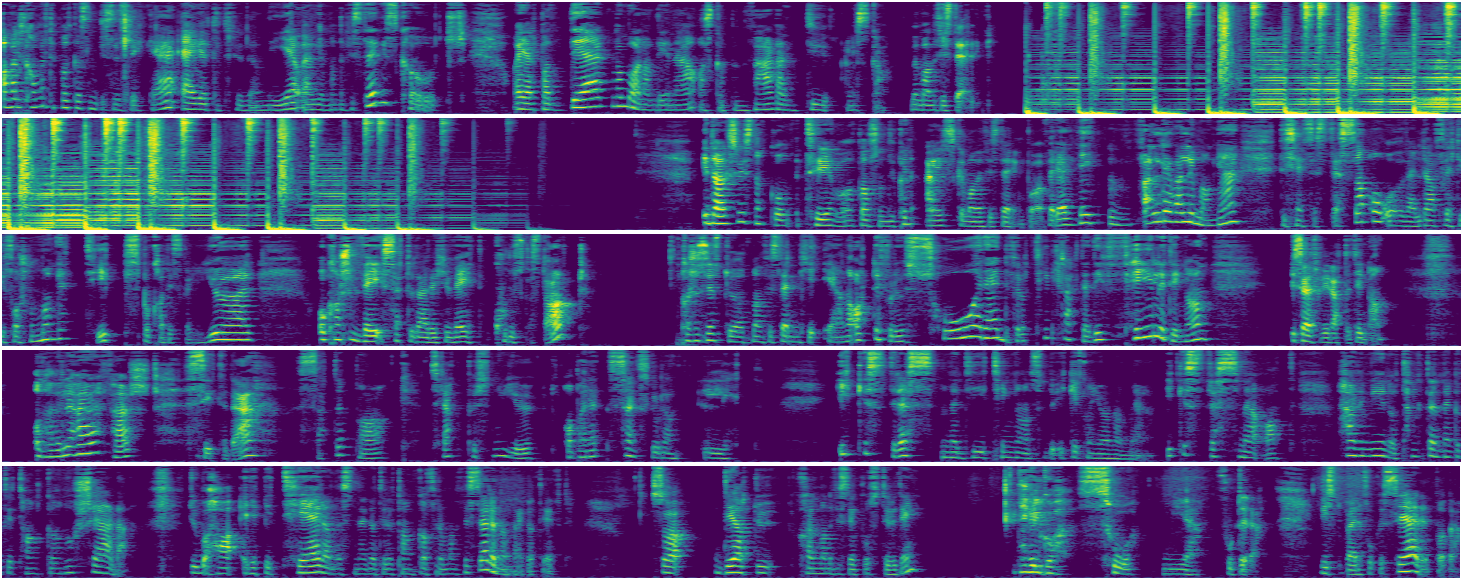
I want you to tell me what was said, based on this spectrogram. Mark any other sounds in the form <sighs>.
og velkommen til podkasten Businesslykke. Jeg heter Trude Anie, og jeg er manifesteringscoach. Og jeg hjelper deg med målene dine og skape en hverdag du elsker med manifestering. I dag skal vi snakke om tre måter som du kan elske manifestering på. For jeg vet veldig veldig mange de kjenner seg stressa og overvelda fordi de får så mange tips på hva de skal gjøre. Og kanskje sitter du der og ikke vet hvor du skal starte. Kanskje syns du at manifestering ikke er noe artig, for du er så redd for å tiltrekke deg de feile tingene i stedet for de rette tingene. Og da vil jeg først si til deg sett deg bak, trekk pusten djupt og bare senk skuldrene litt. Ikke stress med de tingene som du ikke kan gjøre noe med. Ikke stress med at 'Herre min, nå tenkte jeg en negativ tanke, og nå skjer det'. Du må ha repeterende negative tanker for å manifestere noe negativt. Så det at du kan manifestere positive ting, det vil gå så mye fortere hvis du bare fokuserer på det.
